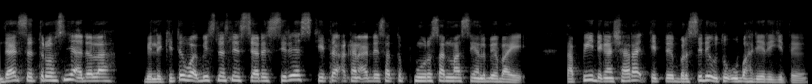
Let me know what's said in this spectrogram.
Dan seterusnya adalah bila kita buat bisnes ni secara serius, kita akan ada satu pengurusan masa yang lebih baik. Tapi dengan syarat kita bersedia untuk ubah diri kita.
